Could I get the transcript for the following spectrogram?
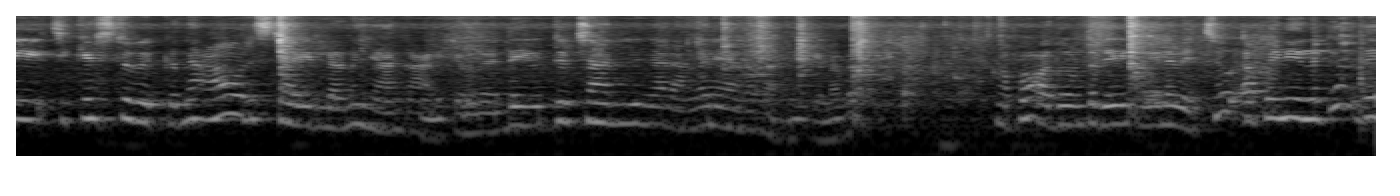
ഈ ചിക്കൻ സ്റ്റൂ വെക്കുന്നത് ആ ഒരു സ്റ്റൈലിലാണ് ഞാൻ കാണിക്കുന്നത് എന്റെ യൂട്യൂബ് ചാനലിൽ ഞാൻ അങ്ങനെയാണ് കാണിക്കുന്നത് അപ്പോൾ അതുകൊണ്ട് ദേ ഇങ്ങനെ വെച്ചു. അപ്പോൾ ഇനി എന്നിട്ട് ദേ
